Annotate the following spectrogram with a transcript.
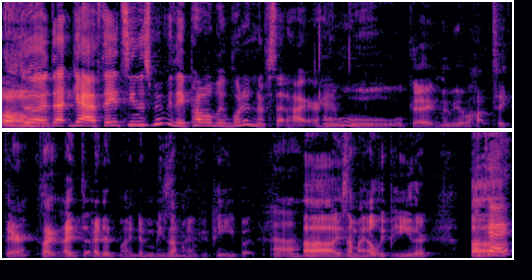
Um, Good. That yeah. If they had seen this movie, they probably wouldn't have said hire him. Ooh, okay. Maybe you have a hot take there. 'Cause I, I, I did mind him. He's not my MVP, but Oh. uh, he's not my LVP either. Uh, Okay.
